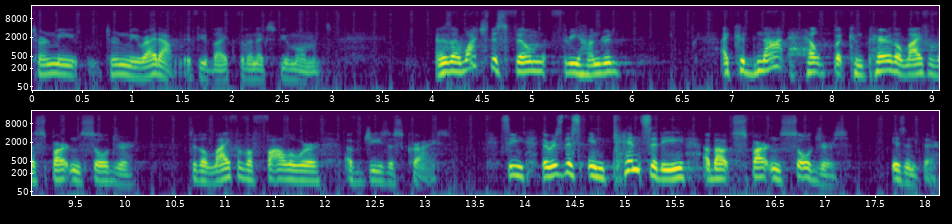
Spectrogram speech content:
turn me turn me right out if you'd like for the next few moments. And as I watch this film 300, I could not help but compare the life of a Spartan soldier to the life of a follower of Jesus Christ. See, there is this intensity about Spartan soldiers, isn't there?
